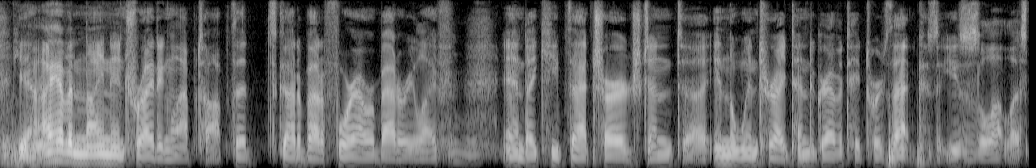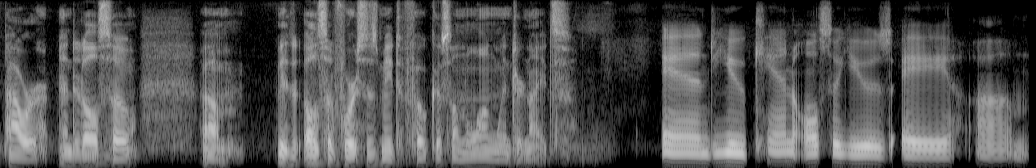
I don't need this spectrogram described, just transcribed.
Computers. Yeah, I have a nine-inch writing laptop that's got about a four-hour battery life, Mm-hmm. and I keep that charged. And uh, in the winter, I tend to gravitate towards that because it uses a lot less power, and it also um, it also forces me to focus on the long winter nights. And you can also use a um,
